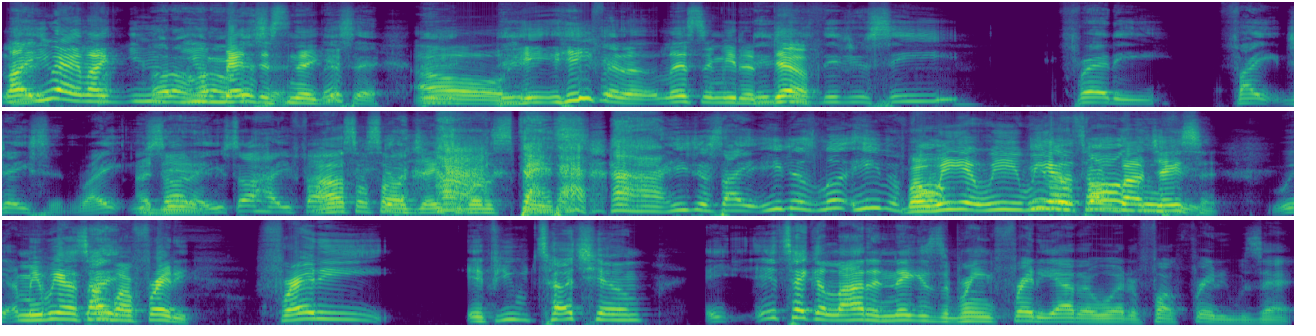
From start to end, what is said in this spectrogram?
Like you act like you Hold on, you hold on, met listen, this nigga. Listen, did oh, did- he he finna listen me to did death. You, did you see Freddy fight Jason? Right, you I saw did. that. You saw how he fought. I also saw He's Jason "Ah, go to space." ah, ah." He just like he just look. He even. But fought- we get we we gotta talk about Goofy. Jason. We, I mean, we gotta talk Like- about Freddy. Freddy, if you touch him, it, it take a lot of niggas to bring Freddy out of where the fuck Freddy was at.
